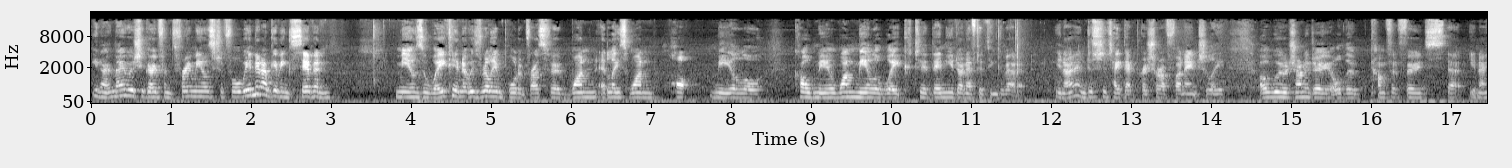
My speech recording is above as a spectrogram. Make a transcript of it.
you know, maybe we should go from three meals to four. We ended up giving seven meals a week, and it was really important for us for one at least one hot meal or cold meal, one meal a week to then you don't have to think about it, you know, and just to take that pressure off financially. Oh, we were trying to do all the comfort foods that, you know,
